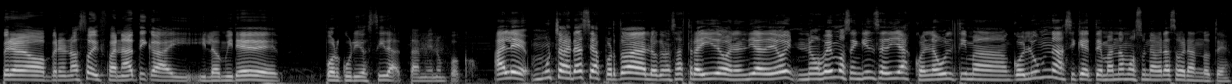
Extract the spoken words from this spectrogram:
pero, pero no soy fanática y, y lo miré de por curiosidad también un poco. Ale, muchas gracias por todo lo que nos has traído en el día de hoy. Nos vemos en 15 días con la última columna, así que te mandamos un abrazo grandote.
